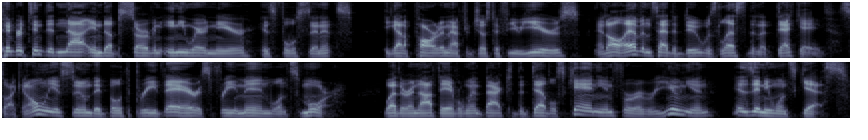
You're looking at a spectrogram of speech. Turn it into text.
Pemberton did not end up serving anywhere near his full sentence, he got a pardon after just a few years, and all Evans had to do was less than a decade, so I can only assume they both breathed air as free men once more. Whether or not they ever went back to the Devil's Canyon for a reunion is anyone's guess.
